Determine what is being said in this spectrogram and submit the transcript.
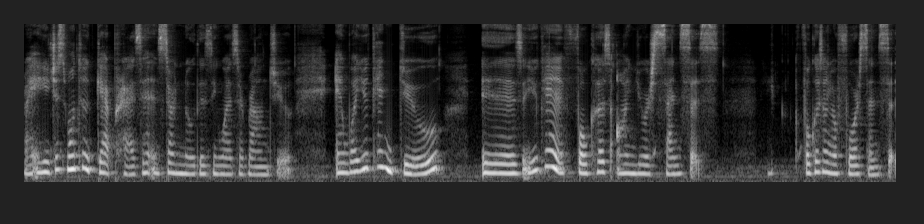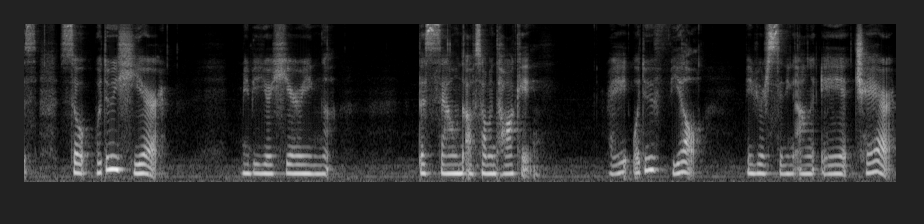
Right? And you just want to get present and start noticing what's around you. And what you can do is you can focus on your senses focus on your four senses. So, what do we hear? Maybe you're hearing the sound of someone talking, right? What do you feel? Maybe you're sitting on a chair.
